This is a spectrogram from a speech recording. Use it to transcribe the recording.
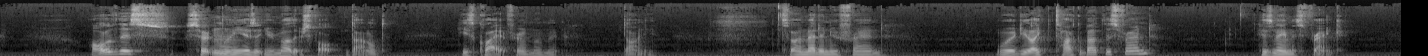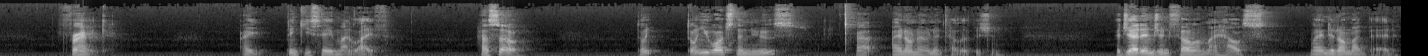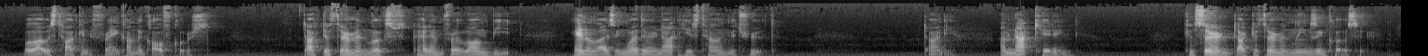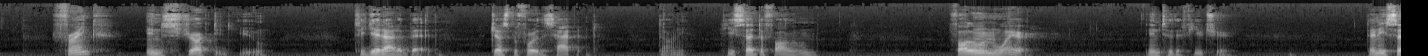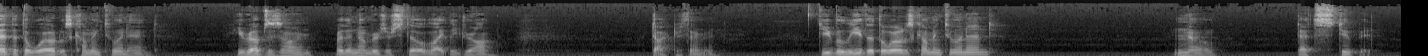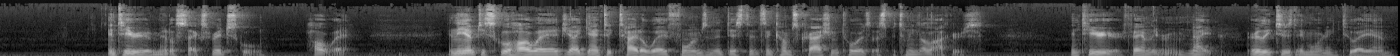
All of this certainly isn't your mother's fault, Donald. He's quiet for a moment. Donnie. So I met a new friend. Would you like to talk about this friend? His name is Frank. Frank. I think he saved my life. How so? Don't don't you watch the news? Uh, I don't own a television. A jet engine fell on my house, landed on my bed while I was talking to Frank on the golf course. Dr. Thurman looks at him for a long beat, analyzing whether or not he is telling the truth. Donnie, I'm not kidding. Concerned, Dr. Thurman leans in closer. Frank instructed you to get out of bed just before this happened, Donnie. He said to follow him. Follow him where? Into the future. Then he said that the world was coming to an end. He rubs his arm where the numbers are still lightly drawn. Dr. Thurman. Do you believe that the world is coming to an end? No. That's stupid. Interior Middlesex Ridge School. Hallway. In the empty school hallway, a gigantic tidal wave forms in the distance and comes crashing towards us between the lockers. Interior, family room, night, early Tuesday morning, 2 a.m.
